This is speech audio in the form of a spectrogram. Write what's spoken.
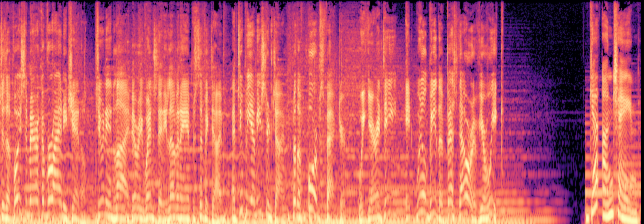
to the Voice America Variety Channel. Tune in live every Wednesday at 11 a.m. Pacific Time and 2 p.m. Eastern Time for the Forbes Factor. We guarantee it will be the best hour of your week. Get Unchained.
